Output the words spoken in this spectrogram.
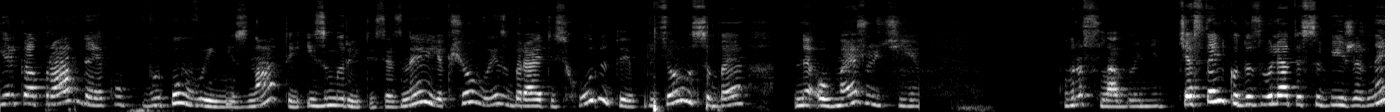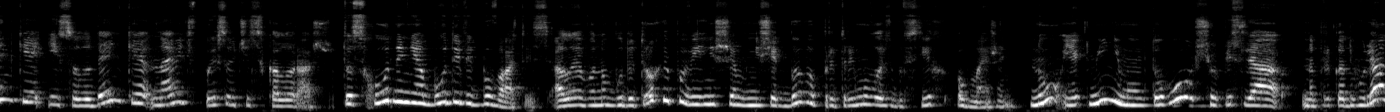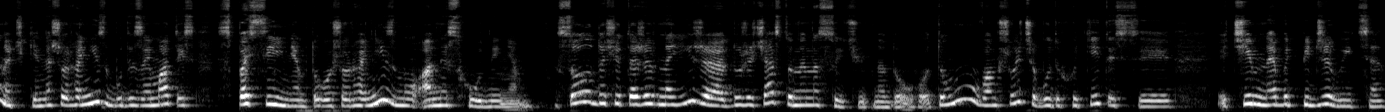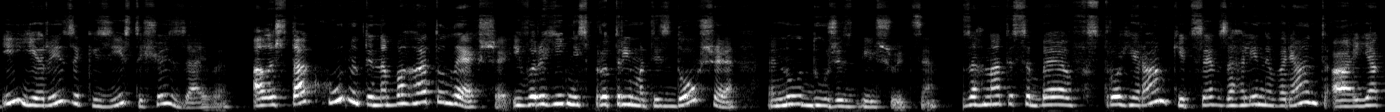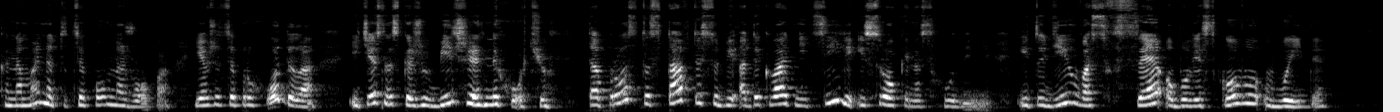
Гірка правда, яку ви повинні знати і змиритися з нею, якщо ви збираєтесь худнути, при цьому себе не обмежуючи в розслабленні. Частенько дозволяти собі жирненьке і солоденьке, навіть вписуючись в калораж. То схуднення буде відбуватись, але воно буде трохи повільнішим, ніж якби ви притримувались би всіх обмежень. Ну, як мінімум, того, що після, наприклад, гуляночки наш організм буде займатися спасінням того ж організму, а не схудненням. Солодощі та жирна їжа дуже часто не насичують надовго, тому вам швидше буде хотітись е, чим-небудь підживитися, і є ризик з'їсти щось зайве. Але ж так худнути набагато легше, і вирогідність протриматись довше ну дуже збільшується. Загнати себе в строгі рамки це взагалі не варіант. А як на мене, то це повна жопа. Я вже це проходила і чесно скажу, більше не хочу. Та просто ставте собі адекватні цілі і сроки на схуднення, і тоді у вас все обов'язково вийде.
